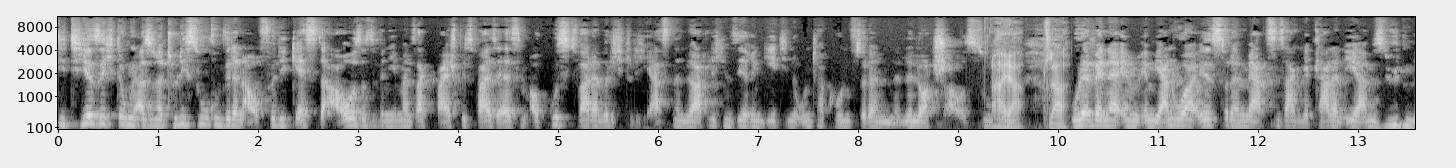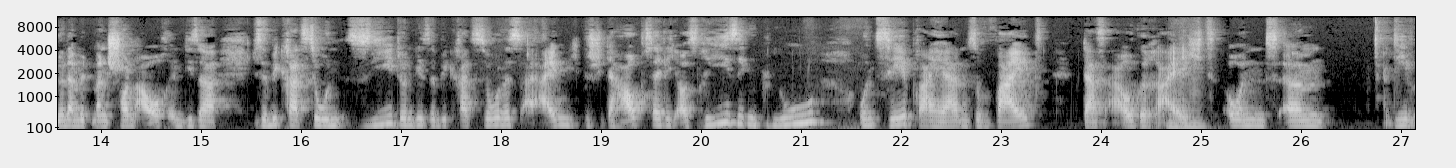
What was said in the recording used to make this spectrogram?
die Tiersichtungen, also natürlich suchen wir dann auch für die Gäste aus. Also wenn jemand sagt, beispielsweise er ist im August war, dann würde ich natürlich erst in der nördlichen Serengeti eine Unterkunft oder eine Lodge aussuchen. Ah ja, klar. Oder wenn er im, im Januar ist oder im März, dann sagen wir klar, dann eher im Süden, ne, damit man schon auch in dieser, dieser Migration sieht. Und diese Migration ist eigentlich besteht ja hauptsächlich aus riesigen Gnu- und Zebraherden, soweit das Auge reicht. Mhm. Und ähm, die,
